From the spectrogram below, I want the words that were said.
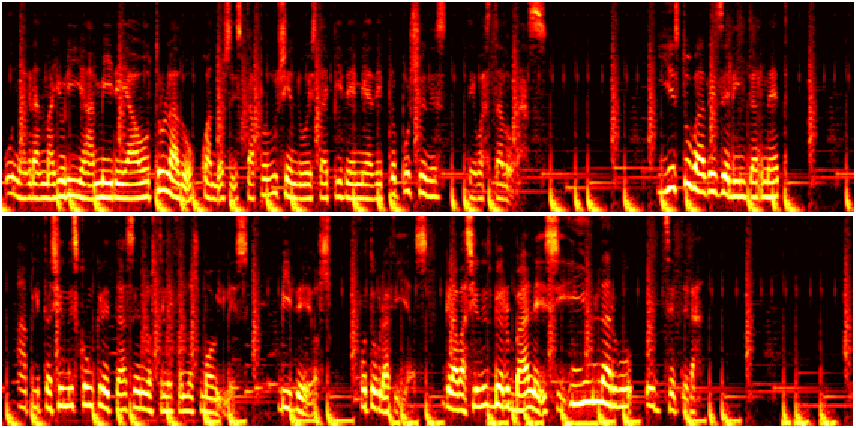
Una gran mayoría mire a otro lado cuando se está produciendo esta epidemia de proporciones devastadoras. Y esto va desde el Internet a aplicaciones concretas en los teléfonos móviles, videos, fotografías, grabaciones verbales y un largo etcétera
